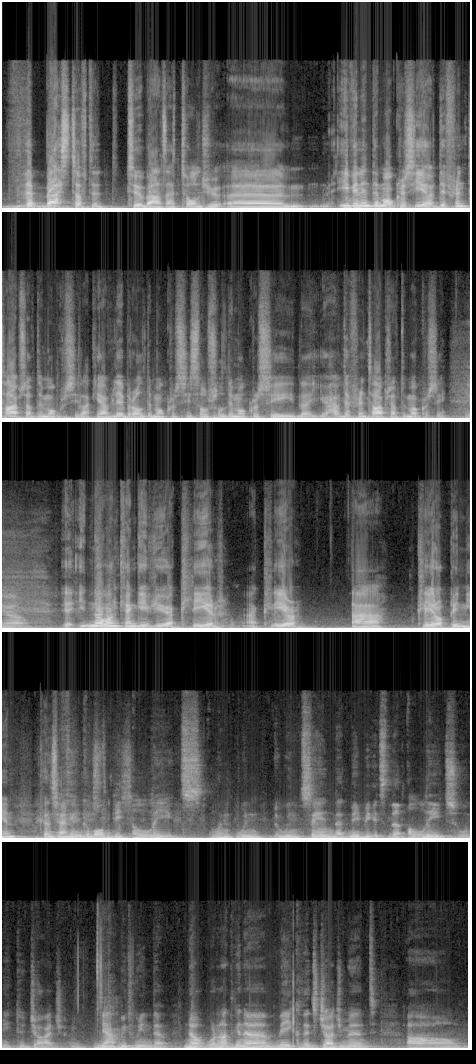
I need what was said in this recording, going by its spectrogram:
the best of the two battles I told you. Um, even in democracy, you have different types of democracy. Like you have liberal democracy, social democracy. like You have different types of democracy. Yeah. I- no one can give you a clear, a clear, uh, clear opinion What do you think about the elites when, when, when saying that maybe it's the elites who need to judge Yeah. between them? No, we're not gonna make this judgment um,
